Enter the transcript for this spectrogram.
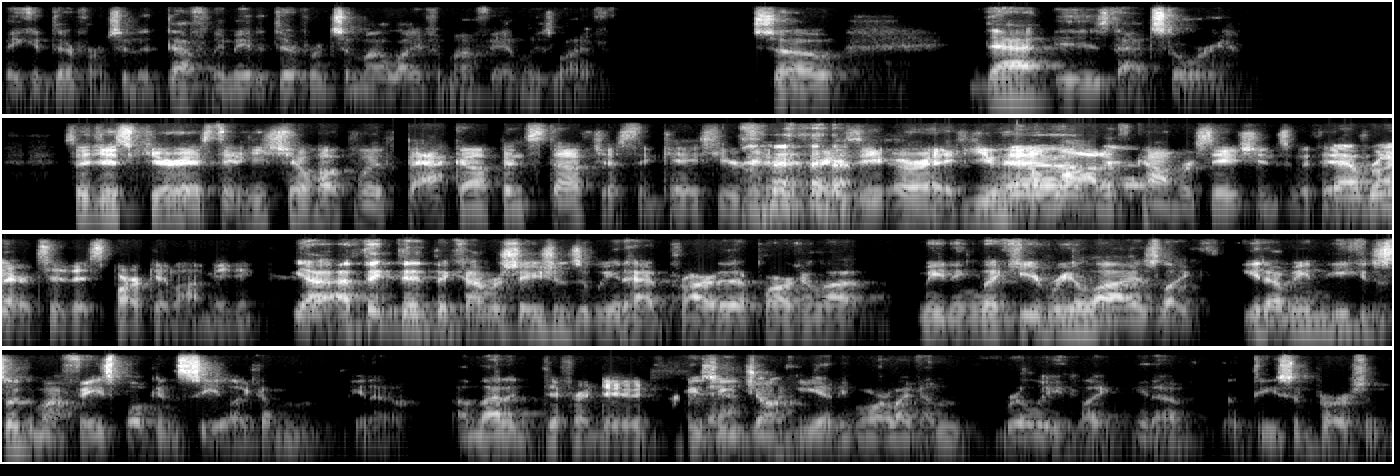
make a difference. And it definitely made a difference in my life and my family's life. So that is that story. So just curious, did he show up with backup and stuff just in case you're going to be crazy? or if you had yeah, a lot of conversations with him yeah, prior we, to this parking lot meeting? Yeah, I think that the conversations that we had had prior to that parking lot meeting, like he realized, like, you know, I mean, you can just look at my Facebook and see, like, I'm, you know, I'm not a different dude, crazy yeah. junkie anymore. Like I'm really like you know a decent person.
